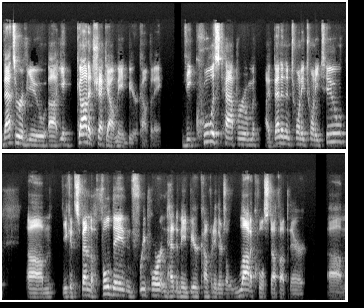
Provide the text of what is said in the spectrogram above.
That's a review. Uh, you got to check out Maine Beer Company. The coolest tap room I've been in in 2022. Um, you could spend the full day in Freeport and head to Maine Beer Company. There's a lot of cool stuff up there. Um,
